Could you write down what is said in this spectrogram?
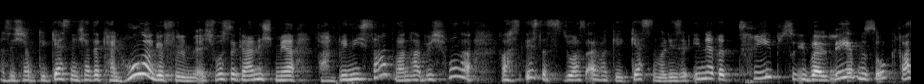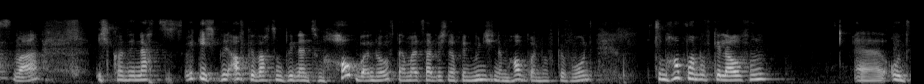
Also ich habe gegessen, ich hatte kein Hungergefühl mehr. Ich wusste gar nicht mehr, wann bin ich satt, wann habe ich Hunger. Was ist das? Du hast einfach gegessen, weil dieser innere Trieb zu überleben so krass war. Ich konnte nachts wirklich, ich bin aufgewacht und bin dann zum Hauptbahnhof. Damals habe ich noch in München am Hauptbahnhof gewohnt zum Hauptbahnhof gelaufen äh, und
